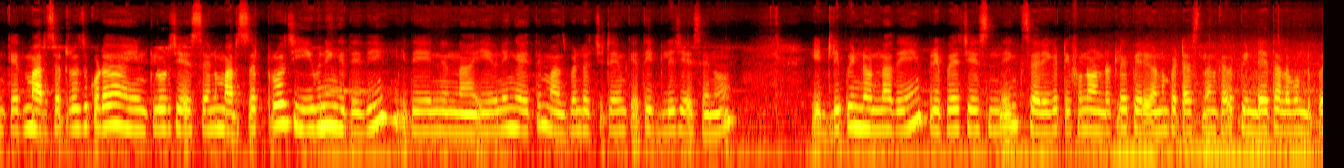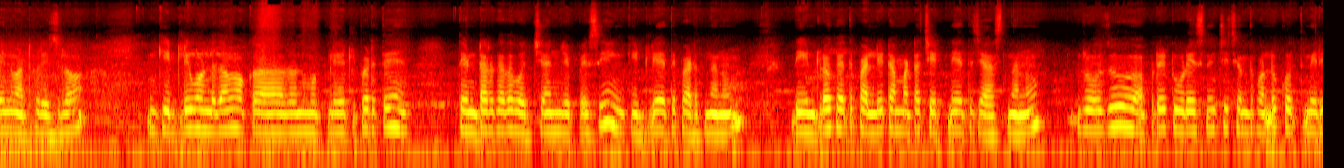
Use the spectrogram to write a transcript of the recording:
ఇంకైతే మరుసటి రోజు కూడా ఇంక్లూడ్ చేశాను. మరుసటి రోజు ఈవినింగ్ ఇది ఇది. ఇది నిన్న ఈవినింగ్ అయితే మా హస్బెండ్ వచ్చే టైంకి అయితే ఇడ్లీ చేశాను. ఇడ్లీ పిండి ఉన్నది. ప్రిపేర్ చేసింది. ఇంక సరిగా టిఫిన్ వండట్లేదు. పెరుగన్నం పెట్టేస్తున్నాను కదా. పిండి అయితే అలా ఉండిపోయింది మాట ఫ్రిడ్జ్లో. ఇంక ఇడ్లీ వండుదాం. ఒక రెండు మూడు ప్లేట్లు పెడితే తింటారు కదా వచ్చి అని చెప్పేసి ఇంక ఇడ్లీ అయితే పెడుతున్నాను. దీంట్లోకి అయితే పల్లి టమాటా చట్నీ అయితే చేస్తున్నాను. రోజు అప్పుడే టూ డేస్ నుంచి చింతపండు కొత్తిమీర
